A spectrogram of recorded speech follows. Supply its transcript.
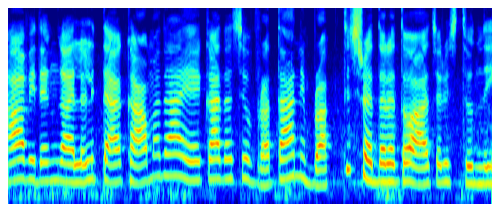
ఆ విధంగా లలిత కామదా ఏకాదశి వ్రతాన్ని భక్తి శ్రద్ధలతో ఆచరిస్తుంది.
